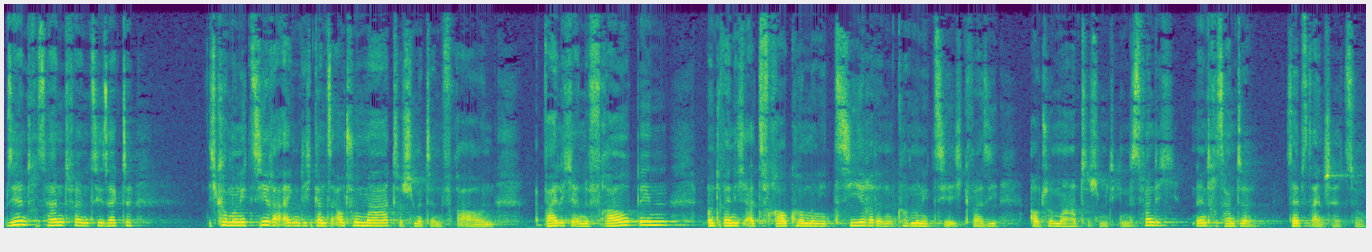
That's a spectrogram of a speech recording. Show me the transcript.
sehr interessant fand. Sie sagte, ich kommuniziere eigentlich ganz automatisch mit den Frauen, weil ich eine Frau bin. Und wenn ich als Frau kommuniziere, dann kommuniziere ich quasi automatisch mit ihnen. Das fand ich eine interessante Selbsteinschätzung.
